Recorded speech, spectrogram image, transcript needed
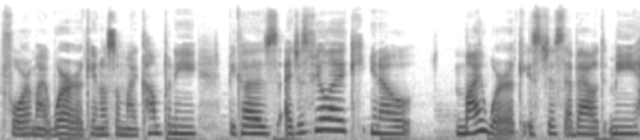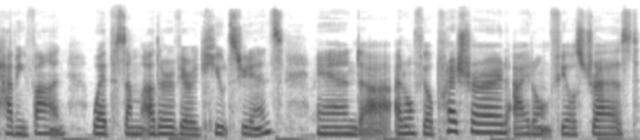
for my work and also my company because i just feel like you know my work is just about me having fun with some other very cute students. And uh, i don't feel pressured. I don't feel stressed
